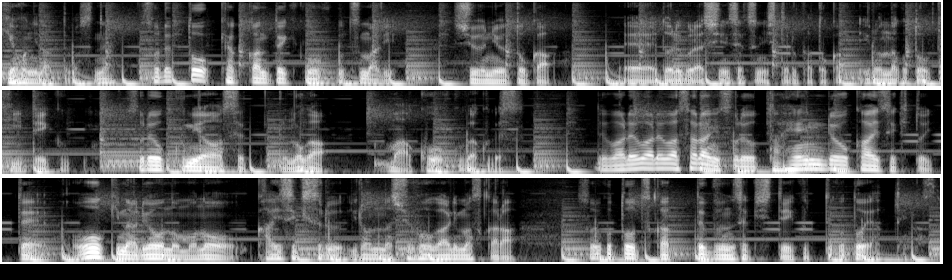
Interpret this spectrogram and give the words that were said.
基本になってますね。それと客観的幸福つまり収入とか、えー、どれぐらい親切にしてるかとかいろんなことを聞いていく。それを組み合わせるのが、まあ、幸福学です。で我々はさらにそれを多変量解析といって大きな量のものを解析するいろんな手法がありますからそういうことを使って分析していくってことをやっています。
